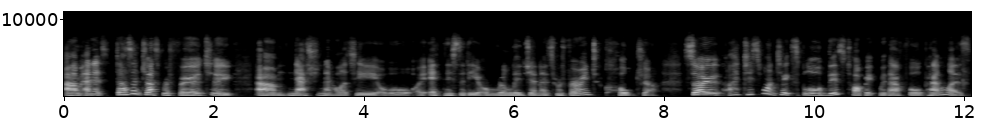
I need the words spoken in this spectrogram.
um, and it doesn't just refer to um, nationality or ethnicity or religion, it's referring to culture. So I just want to explore this topic with our four panelists.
